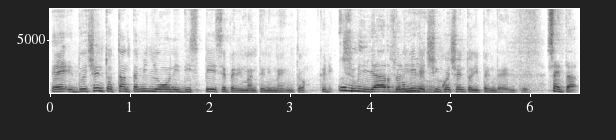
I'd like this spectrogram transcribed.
e 280 milioni di spese per il mantenimento. Quindi un sono, miliardo Sono 1500 dipendenti. Senta,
